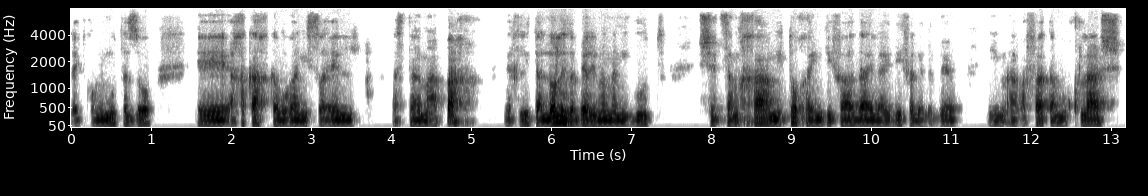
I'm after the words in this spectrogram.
להתקוממות הזו. אחר כך, כמובן, ישראל עשתה מהפך והחליטה לא לדבר עם המנהיגות שצמחה מתוך האינתיפאדה, אלא העדיפה לדבר עם ערפאת המוחלש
